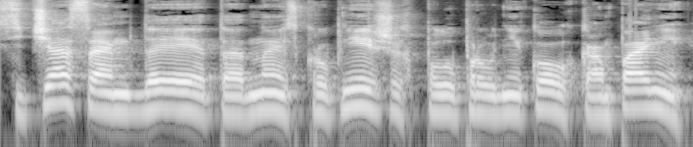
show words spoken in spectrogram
Сейчас AMD это одна из крупнейших полупроводниковых компаний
